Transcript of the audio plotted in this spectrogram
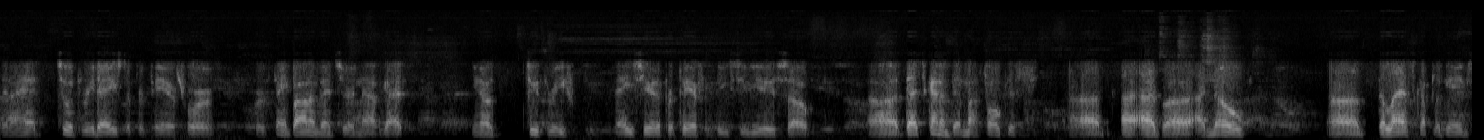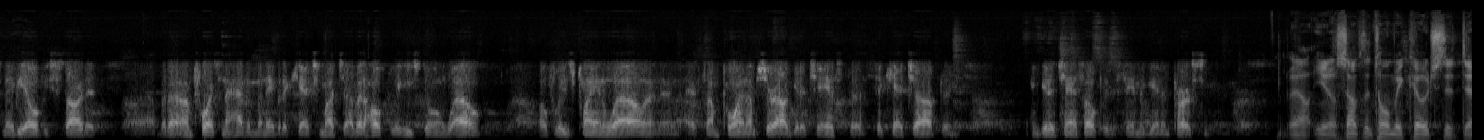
Then I had two or three days to prepare for for St. Bonaventure, and I've got you know two three days here to prepare for VCU. So uh, that's kind of been my focus. Uh, I, I've uh, I know uh, the last couple of games, maybe Obi started, uh, but uh, unfortunately, I haven't been able to catch much of it. Hopefully, he's doing well. Hopefully, he's playing well, and, and at some point, I'm sure I'll get a chance to, to catch up and, and get a chance, hopefully, to see him again in person. Well, you know, something told me, Coach, that uh,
